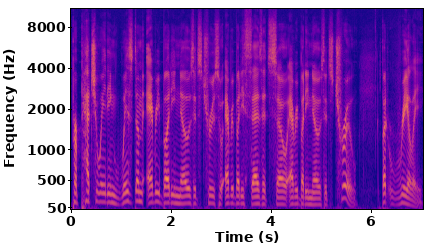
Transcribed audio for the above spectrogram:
perpetuating wisdom. Everybody knows it's true, so everybody says it's so. Everybody knows it's true. But really,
